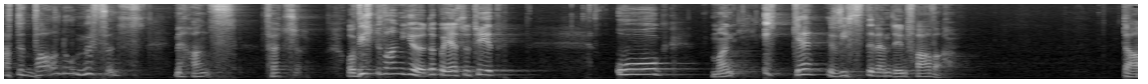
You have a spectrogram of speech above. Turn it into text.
at det var noe muffens med hans fødsel. Og hvis du var en jøde på Jesu tid, og man ikke visste hvem din far var da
